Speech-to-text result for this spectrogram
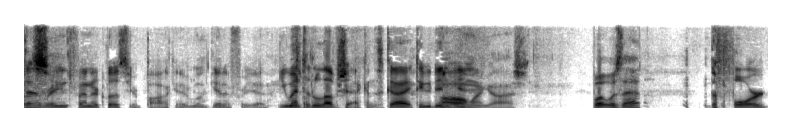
that suppose. rangefinder close to your pocket. We'll get it for you. You went to the Love Shack in the sky too, didn't you? Oh my gosh, What was that? the fort.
